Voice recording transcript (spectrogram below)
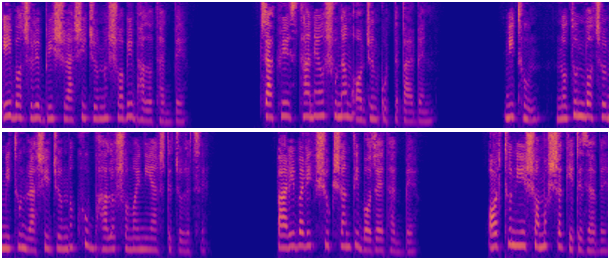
এই বছরে বিশ রাশির জন্য সবই ভালো থাকবে। চাকরির স্থানেও সুনাম অর্জন করতে পারবেন। মিথুন, নতুন বছর মিথুন রাশির জন্য খুব ভালো সময় নিয়ে আসতে চলেছে। পারিবারিক সুখ শান্তি বজায় থাকবে। অর্থ নিয়ে সমস্যা কেটে যাবে।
